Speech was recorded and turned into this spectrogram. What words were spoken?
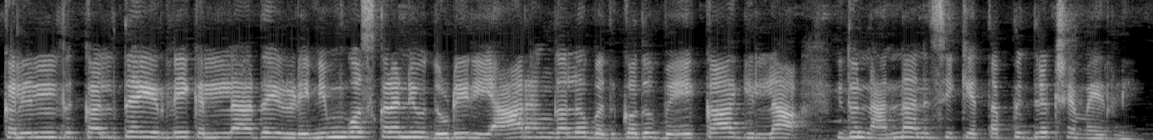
ಕಲಿಲ್ ಕಲಿತೇ ಇರಲಿ, ಕಲಿಲಾರ್ದೇ ಇರಲಿ, ನಿಮಗೋಸ್ಕರ ನೀವು ದುಡೀರಿ, ಯಾರ ಹಂಗಲ್ಲೋ ಬದುಕೋದು ಬೇಕಾಗಿಲ್ಲ. ಇದು ನನ್ನ ಅನಿಸಿಕೆ, ತಪ್ಪಿದ್ರೆ ಕ್ಷಮೆ ಇರಲಿ.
